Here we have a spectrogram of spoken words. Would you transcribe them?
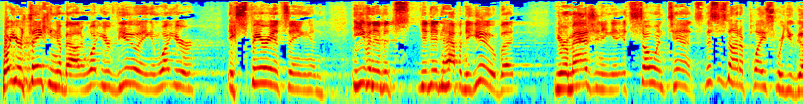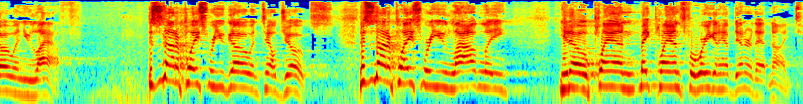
What you're thinking about and what you're viewing and what you're experiencing, and even if it's, it didn't happen to you, but you're imagining it. It's so intense. This is not a place where you go and you laugh. This is not a place where you go and tell jokes. This is not a place where you loudly, you know, plan, make plans for where you're going to have dinner that night.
